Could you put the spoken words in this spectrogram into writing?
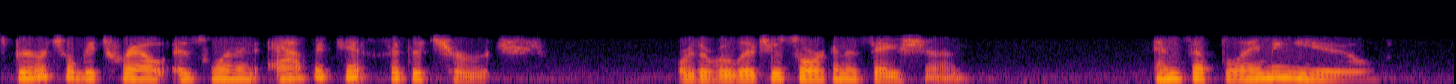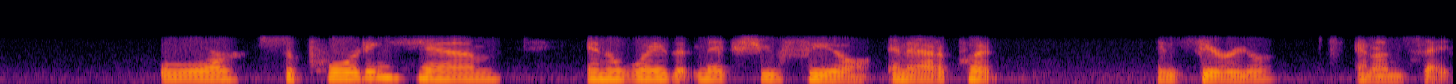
spiritual betrayal is when an advocate for the church or the religious organization ends up blaming you or supporting him in a way that makes you feel inadequate, inferior, and unsafe.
